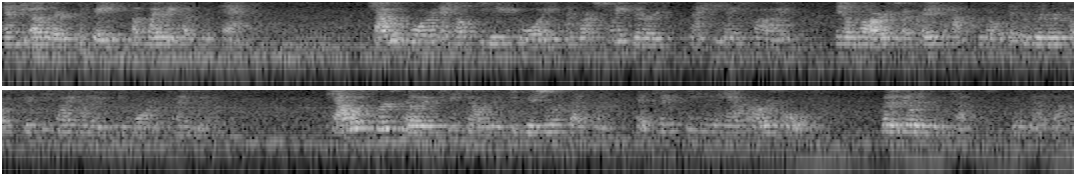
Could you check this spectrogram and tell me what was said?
and the other, the face of my late husband, Pat. Cal was born a healthy baby boy on March 23, 1995, in a large, accredited hospital that delivers over 5,500 newborns a year. Cal was first noted to be jaundiced through visual assessment at 16 and a half hours old, but a bilirubin test was not done.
